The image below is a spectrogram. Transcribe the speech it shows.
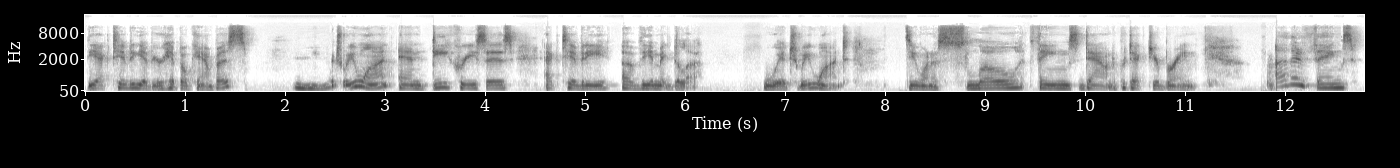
the activity of your hippocampus, mm-hmm. which we want, and decreases activity of the amygdala, which we want. So you want to slow things down to protect your brain. Other things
